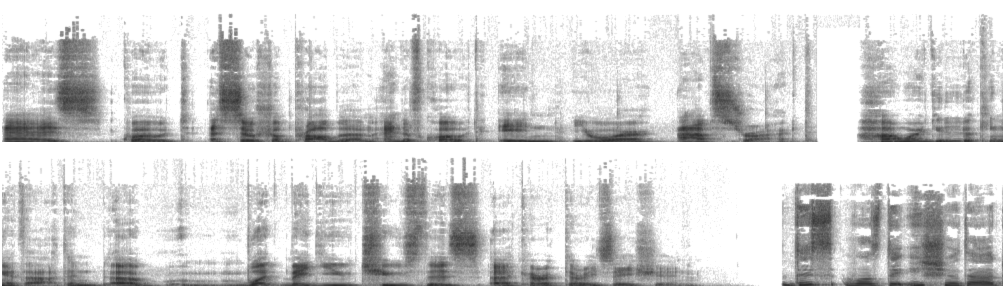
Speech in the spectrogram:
as, quote, a social problem, end of quote, in your abstract. How are you looking at that, and uh, what made you choose this uh, characterization? This was the issue that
